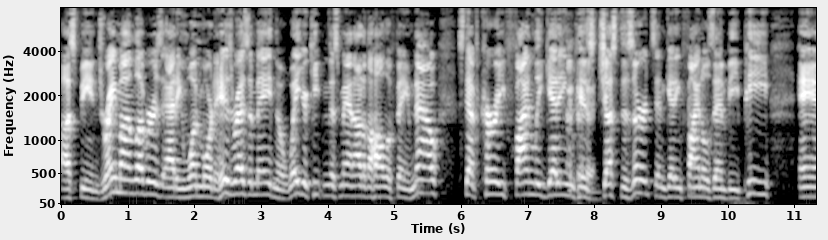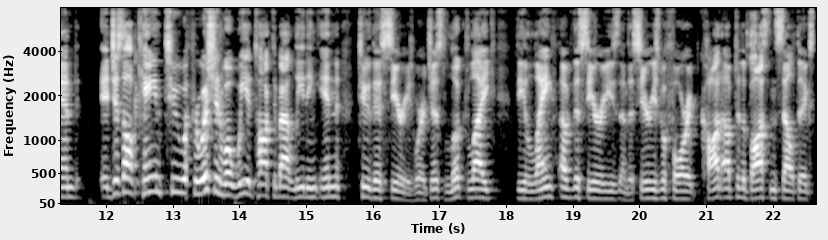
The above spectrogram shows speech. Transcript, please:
Us being Draymond lovers, adding one more to his resume. No way you're keeping this man out of the Hall of Fame now. Steph Curry finally getting his just desserts and getting finals MVP. And it just all came to fruition what we had talked about leading into this series, where it just looked like the length of the series and the series before it caught up to the Boston Celtics.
